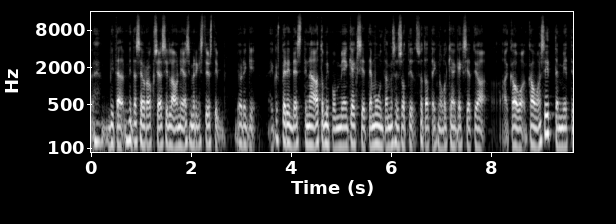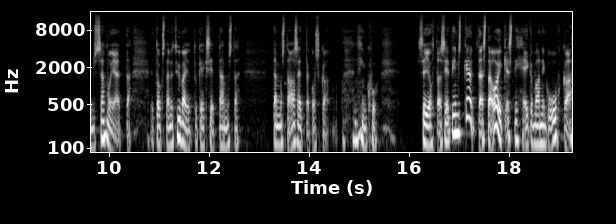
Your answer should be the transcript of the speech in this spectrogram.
mitä, mitä seurauksia sillä on. Ja esimerkiksi tietysti joidenkin, eikö perinteisesti nämä atomipommien keksijät ja muun tämmöisen soti, sotateknologian keksijät jo kauan, kauan sitten miettinyt samoja, että, että onko tämä nyt hyvä juttu keksiä tämmöistä, tämmöistä asetta, koska niin kuin, se johtaa siihen, että ihmiset käyttää sitä oikeasti, eikä vaan niin kuin uhkaa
